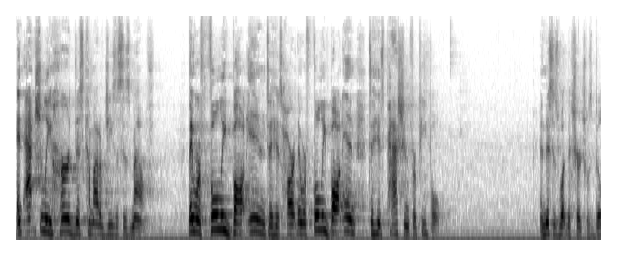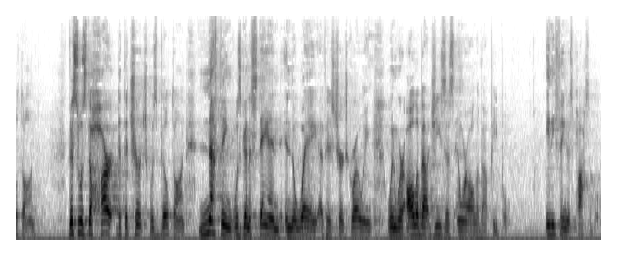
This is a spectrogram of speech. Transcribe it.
and actually heard this come out of Jesus' mouth. They were fully bought into his heart. They were fully bought in to his passion for people. And this is what the church was built on. This was the heart that the church was built on. Nothing was going to stand in the way of his church growing when we're all about Jesus and we're all about people. Anything is possible.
